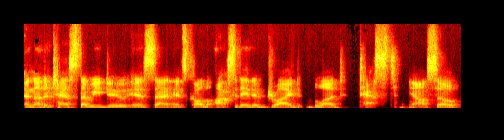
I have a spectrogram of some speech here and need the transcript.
Another test that we do is that it's called oxidative dried blood test. You know, so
